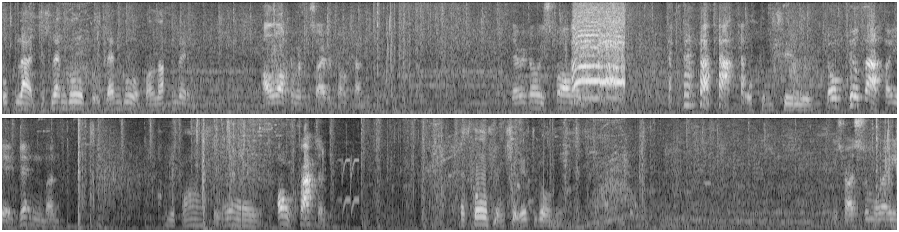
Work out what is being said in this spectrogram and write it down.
Up, lad, just let him go up, let him go up, I'll knock him down. I'll lock him with the Cybertron Cannon. There we go, he's falling. Ah! Fucking two. Don't build that high again, man. Oh, you bastard. Hey. Oh, cracked him. Let's go for him, shit, we have to go. He's trying to swim away.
